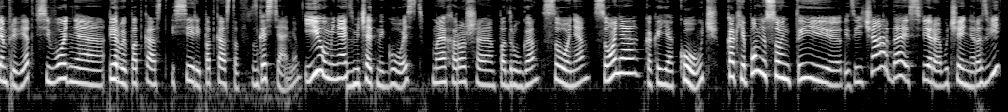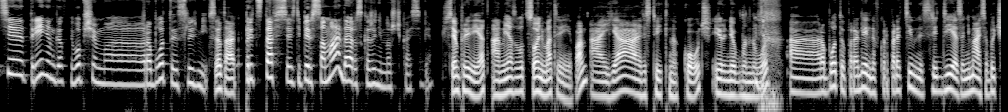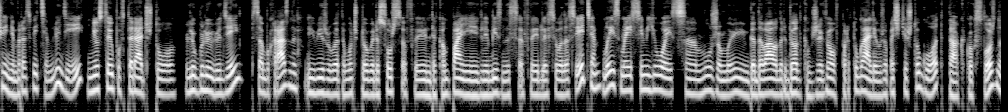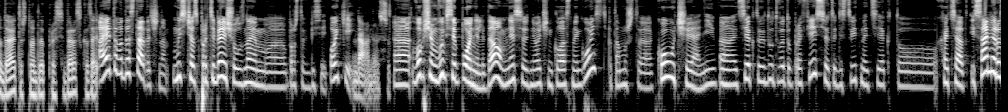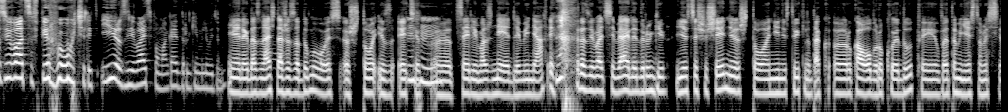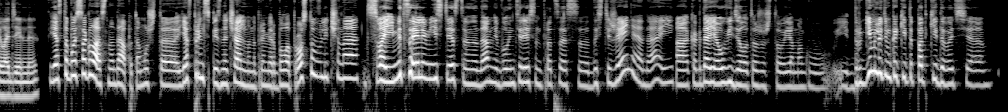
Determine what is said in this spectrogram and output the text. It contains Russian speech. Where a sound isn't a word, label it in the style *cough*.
Всем привет! Сегодня первый подкаст из серии подкастов с гостями. И у меня замечательный гость, моя хорошая подруга Соня. Соня, как и я, коуч. Как я помню, Сонь, ты из HR, да, из сферы обучения, развития, тренингов и, в общем, э, работы с людьми. Все так. Представься теперь сама, да, расскажи немножечко о себе. Всем привет. А меня зовут Соня Матвеева, а я действительно коуч, Ира не обманула. Работаю параллельно в корпоративной среде, занимаюсь обучением, развитием людей. Не устаю повторять, что люблю людей самых разных и вижу в этом очень много ресурсов и для компаний, и для бизнесов, и для всего на свете. Мы с моей семьей, с мужем и годовалым ребенком живем в Португалии уже почти что год. Так, как сложно, да, это что надо про себя рассказать. А этого достаточно. Мы сейчас про тебя еще узнаем э, просто в беседе. Окей. Да, да, супер. Э, в общем, вы все поняли, да, у меня сегодня очень классный гость, потому что коучи, они, э, те, кто идут в эту профессию, это действительно те, кто хотят и сами развиваться в первую очередь, и развивать, помогать другим людям. Я иногда, знаешь, даже задумываюсь, э, что из этих э, целей важнее для меня. *laughs* *laughs* Развивать себя или других. Есть ощущение, что они действительно так э, рука об руку идут, и в этом есть тоже сила отдельная. Я с тобой согласна, да, потому что я, в принципе, изначально, например, была просто увлечена своими целями, естественно, да, мне был интересен процесс достижения, да, и а, когда я увидела тоже, что я могу и другим людям какие-то подкидывать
